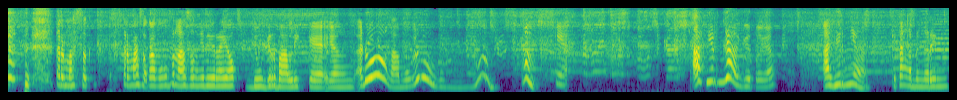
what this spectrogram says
Termasuk termasuk aku pun langsung jadi reok jungkir balik kayak yang aduh nggak mau aduh hmm, hmm, kayak akhirnya gitu ya. Akhirnya kita ngedengerin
